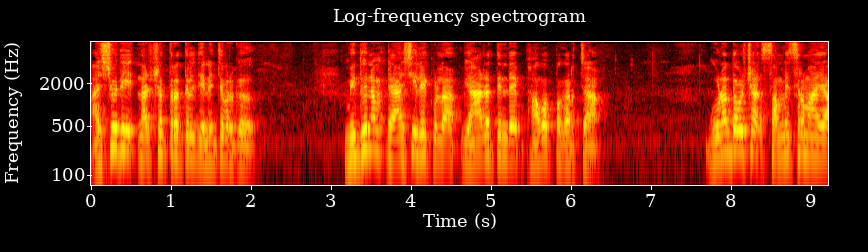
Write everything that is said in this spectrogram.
അശ്വതി നക്ഷത്രത്തിൽ ജനിച്ചവർക്ക് മിഥുനം രാശിയിലേക്കുള്ള വ്യാഴത്തിന്റെ ഭാവപ്പകർച്ച ഗുണദോഷ സമ്മിശ്രമായ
